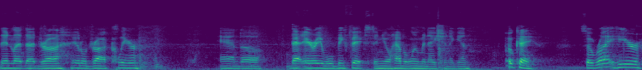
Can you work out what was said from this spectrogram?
then let that dry. It'll dry clear and uh, that area will be fixed and you'll have illumination again. Okay, so right here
